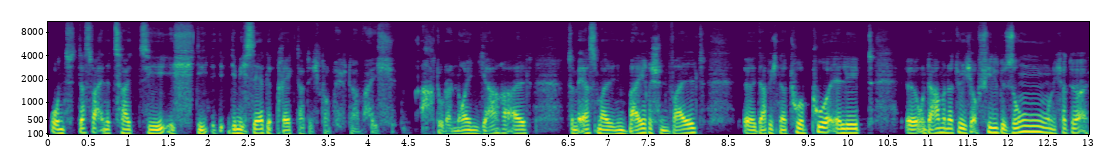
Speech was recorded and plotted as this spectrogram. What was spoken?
und das war eine Zeit, die ich, die, die mich sehr geprägt hat. Ich glaube, da war ich acht oder neun Jahre alt. Zum ersten Mal den bayerischen Wald. Äh, da habe ich Natur pur erlebt. Äh, und da haben wir natürlich auch viel gesungen und ich hatte ein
